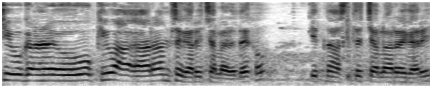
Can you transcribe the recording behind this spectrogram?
क्यों गाड़ी- वो क्यों आ- आराम से गाड़ी चला रहा है देखो कितना आस्ते चला रहा है गाड़ी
